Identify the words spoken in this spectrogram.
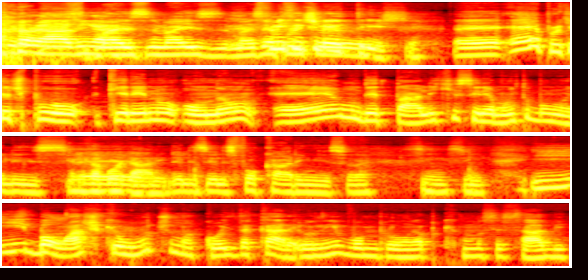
mas, mas, mas é me porque... senti meio triste. É, é, porque, tipo, querendo ou não, é um detalhe que seria muito bom eles, Eles é, abordarem. Eles, eles focarem nisso, né? Sim, sim. E, bom, acho que a última coisa, cara, eu nem vou me prolongar porque, como você sabe,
